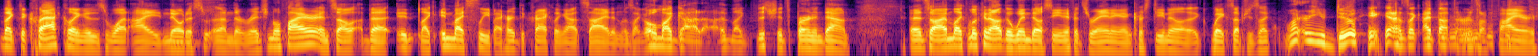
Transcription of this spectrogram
like the crackling is what I noticed on the original fire. And so the it, like in my sleep, I heard the crackling outside and was like, oh my god, uh, like this shit's burning down. And so I'm like looking out the window, seeing if it's raining. And Christina like wakes up. She's like, "What are you doing?" And I was like, "I thought there was a fire."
